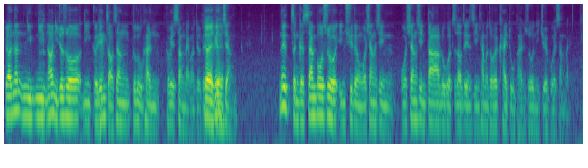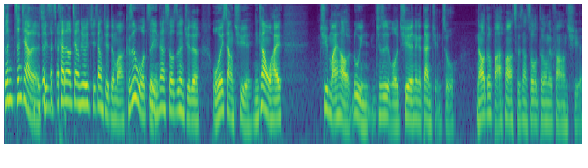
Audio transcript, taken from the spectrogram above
对啊，那你你然后你就说你隔天早上赌赌看可不可以上来嘛，对不对？对对，我跟你讲。那整个山坡是我营区的人，我相信，我相信大家如果知道这件事情，他们都会开赌盘说你绝对不会上来。真真假的？其实看到这样就会这样觉得吗？可是我自己那时候真的觉得我会上去、欸。你看我还去买好露营，就是我缺的那个蛋卷桌，然后都把它放到车上，所有东西都放上去了。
